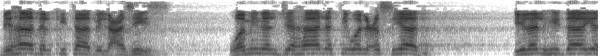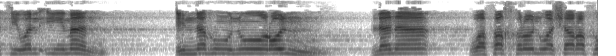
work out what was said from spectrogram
بهذا الكتاب العزيز ومن الجهالة والعصيان إلى الهداية والإيمان. إنه نور لنا وفخر وشرف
